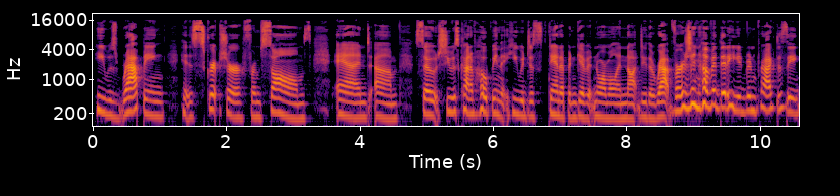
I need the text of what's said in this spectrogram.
he was rapping his scripture from Psalms. And um, so she was kind of hoping that he would just stand up and give it normal and not do the rap version of it that he had been practicing.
